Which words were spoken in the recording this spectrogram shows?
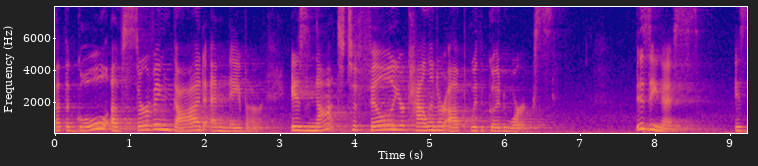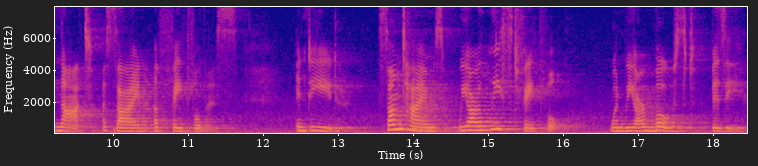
that the goal of serving God and neighbor is not to fill your calendar up with good works. Busyness is not a sign of faithfulness. Indeed, sometimes we are least faithful when we are most busy.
